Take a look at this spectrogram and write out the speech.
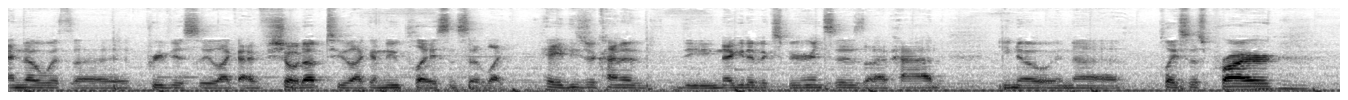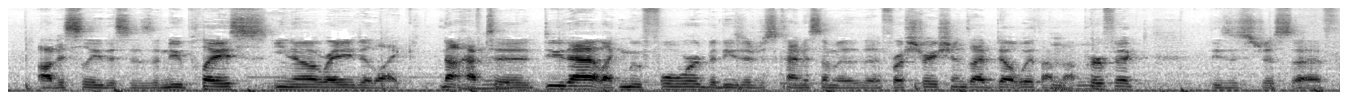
I know with uh, previously like I've showed up to like a new place and said like, hey, these are kind of the negative experiences that I've had, you know, in uh, places prior. Obviously, this is a new place, you know, ready to like not have to do that, like move forward. But these are just kind of some of the frustrations I've dealt with. I'm not Mhm. perfect. These is just uh, f-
